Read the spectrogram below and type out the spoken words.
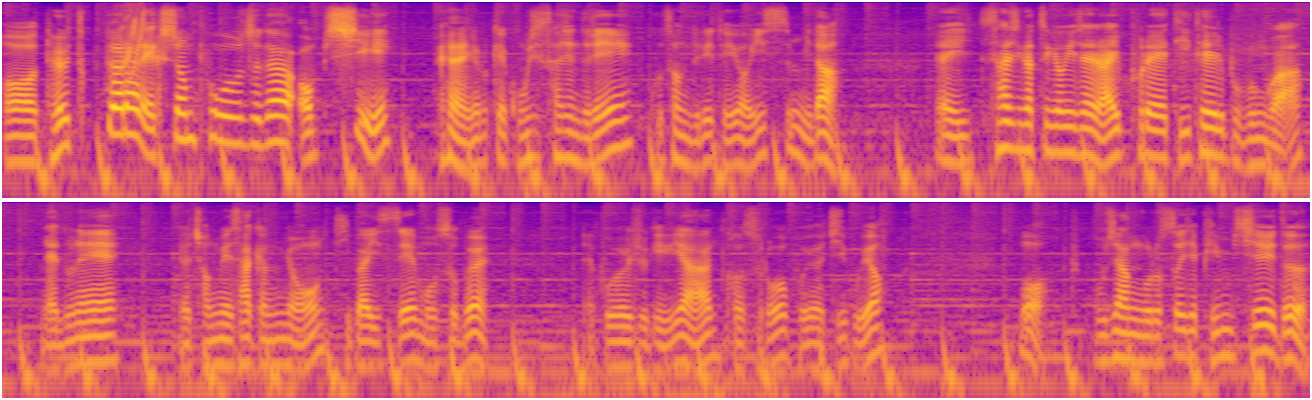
어, 별 특별한 액션 포즈가 없이 예, 이렇게 공식 사진들이 구성들이 되어 있습니다. 예, 이 사진 같은 경우 이제 라이플의 디테일 부분과 예, 눈의 정밀 사격용 디바이스의 모습을 예, 보여주기 위한 것으로 보여지고요. 뭐 무장으로서 이제 빔 실드,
